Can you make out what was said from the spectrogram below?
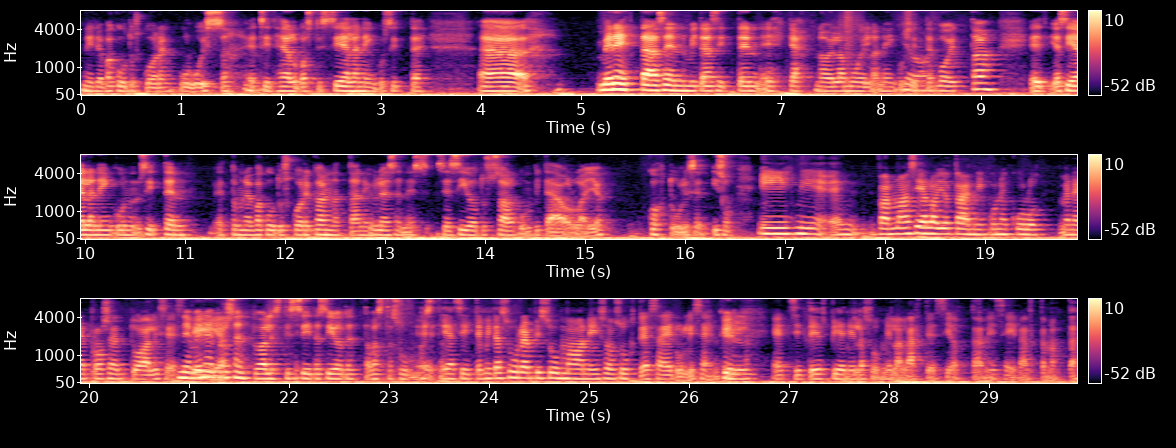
niiden vakuutuskuoren kuluissa, mm. että sitten helposti siellä niin sitten ää, menettää sen, mitä sitten ehkä noilla muilla niin kuin sitten voittaa. Et, ja siellä niin kuin sitten, että tuommoinen vakuutuskuori kannattaa, niin yleensä ne, se sijoitussalkun pitää olla jo kohtuullisen iso. Niin, niin varmaan siellä on jotain, niin kuin ne kulut menee prosentuaalisesti. Ne menee ja, prosentuaalisesti siitä sijoitettavasta summasta. Ja, ja sitten mitä suurempi summa on, niin se on suhteessa edullisempi. Kyllä. Et sitten jos pienillä summilla lähtee sijoittamaan, niin se ei välttämättä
